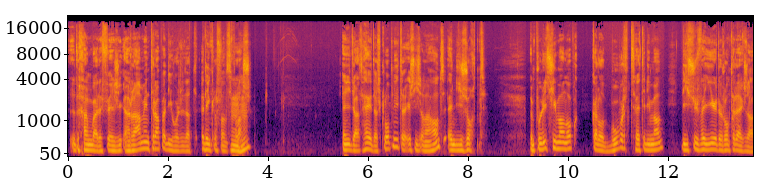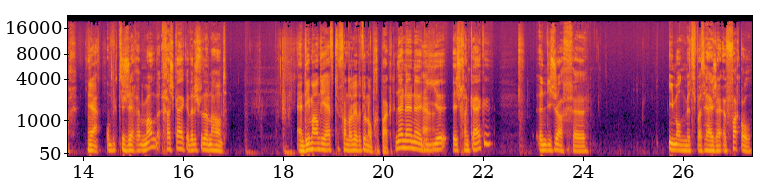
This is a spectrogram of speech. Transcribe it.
de gangbare versie, een raam intrappen. Die hoorde dat rinkelen van het glas. -hmm. En die dacht, hé, hey, dat klopt niet, er is iets aan de hand. En die zocht een politieman op, Karel Boebert heette die man... die surveilleerde rond de Rijksdag. Ja. Om te zeggen, man, ga eens kijken, er is wat aan de hand. En die man die heeft Van der Lubbe toen opgepakt? Nee, nee, nee, ja. die uh, is gaan kijken. En die zag uh, iemand met, wat hij zei, een fakkel...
